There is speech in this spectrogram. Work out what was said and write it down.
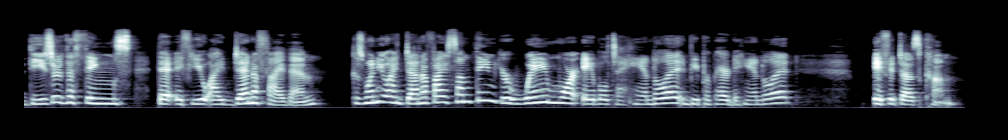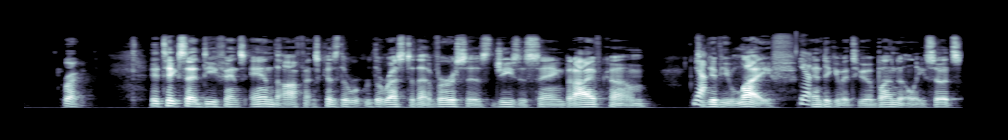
these are the things that if you identify them because when you identify something, you're way more able to handle it and be prepared to handle it if it does come. Right. It takes that defense and the offense because the the rest of that verse is Jesus saying, "But I've come Yeah. to give you life Yep. and to give it to you abundantly." So it's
